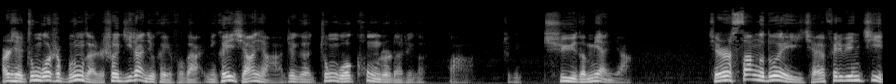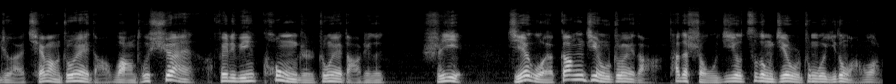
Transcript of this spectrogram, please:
而且中国是不用在这设基站就可以覆盖，你可以想想啊，这个中国控制的这个啊这个区域的面积啊。其实三个多月以前，菲律宾记者前往中业岛，妄图炫菲律宾控制中业岛这个实业，结果刚进入中业岛，他的手机就自动接入中国移动网络了。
